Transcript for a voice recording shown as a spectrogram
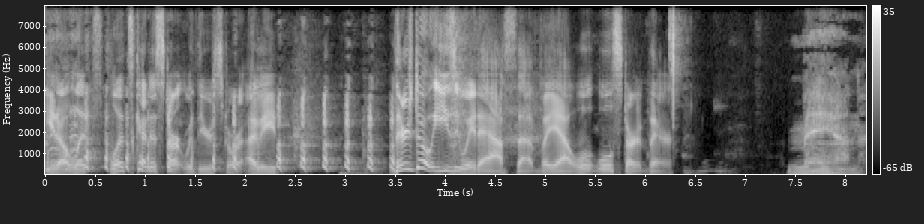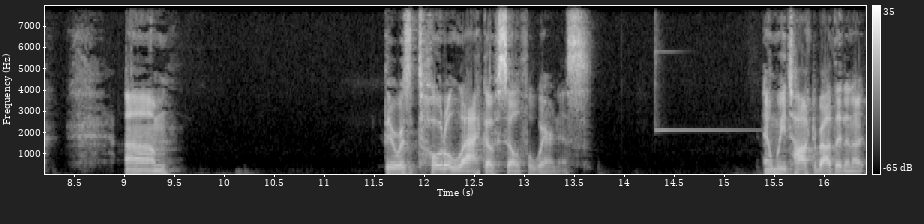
you know, let's let's kind of start with your story. I mean, there's no easy way to ask that, but yeah, we'll we'll start there. Man, um, there was a total lack of self awareness. And we talked about that in, a,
